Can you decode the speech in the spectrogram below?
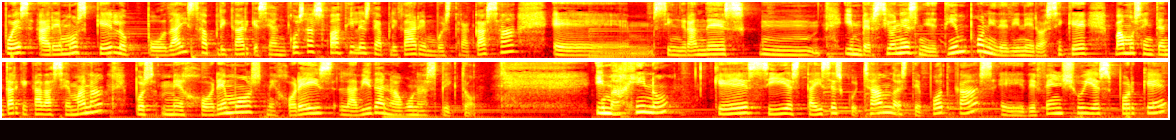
pues haremos que lo podáis aplicar, que sean cosas fáciles de aplicar en vuestra casa, eh, sin grandes mm, inversiones ni de tiempo ni de dinero. Así que vamos a intentar que cada semana pues mejoremos, mejoréis la vida en algún aspecto. Imagino que si estáis escuchando este podcast eh, de Feng Shui es porque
